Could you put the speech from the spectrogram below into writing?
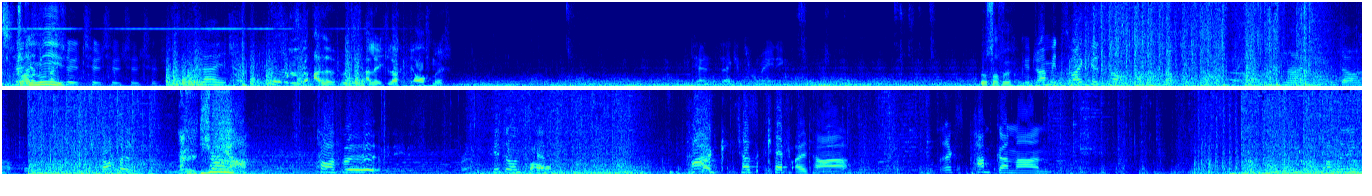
Chill, Chill, chill, chill, chill, chill. Tut mir leid. Oh, das sind alle, wirklich alle. Ich lock die auf mich. 10 seconds remaining. Los, Hoffel. Okay, Jami, zwei Kills noch. Nein, ich bin down. Toffel! Ja! Toffel! Hinter uns, Kev. Fuck! Ich hasse Kev, Alter. Du Drecks Pumpgun, Mann. Toffel links.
